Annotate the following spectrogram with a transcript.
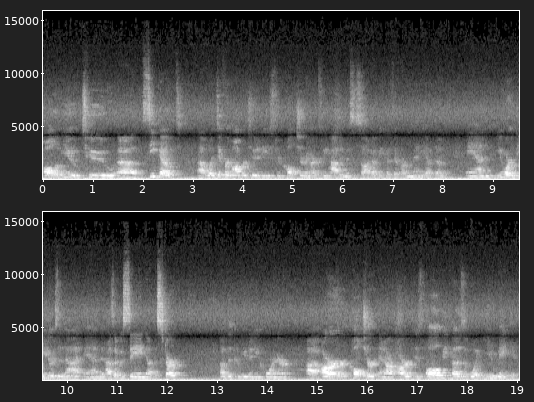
all of you to uh, seek out uh, what different opportunities through culture and arts we have in Mississauga because there are many of them. And you are leaders in that. And as I was saying at the start of the community corner, uh, our culture and our art is all because of what you make it.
